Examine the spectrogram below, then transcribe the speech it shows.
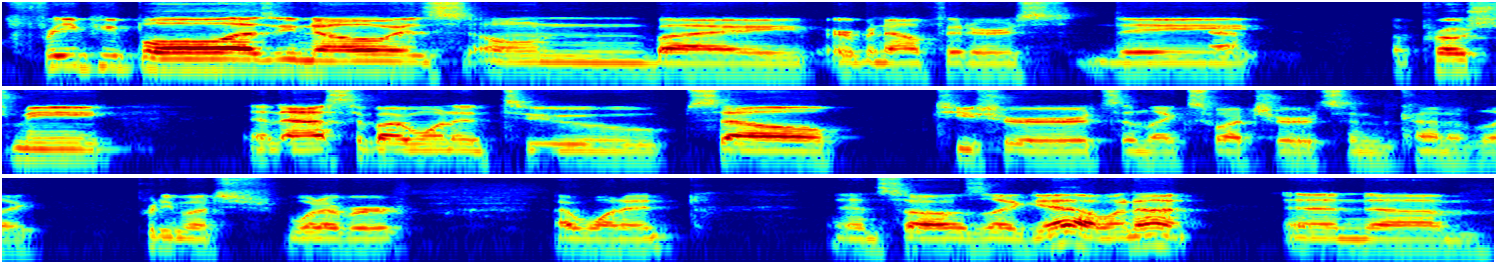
Free People, as you know, is owned by Urban Outfitters. They Yeah. approached me and asked if I wanted to sell t-shirts and like sweatshirts and kind of like pretty much whatever I wanted. And so I was like, yeah, why not? And um,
